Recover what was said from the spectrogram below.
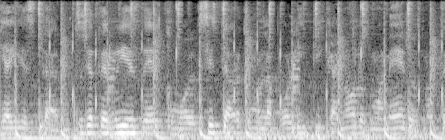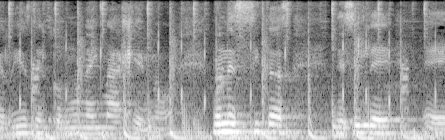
y ahí está. Entonces ya te ríes de él como existe ahora como la política, ¿no? Los moneros, ¿no? Te ríes de él con una imagen, ¿no? no necesitas decirle eh,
